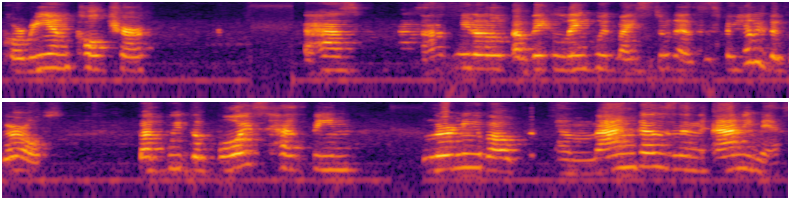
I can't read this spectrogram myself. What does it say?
Korean culture, has, has made a, a big link with my students, especially the girls but with the boys has been learning about uh, mangas and animes.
